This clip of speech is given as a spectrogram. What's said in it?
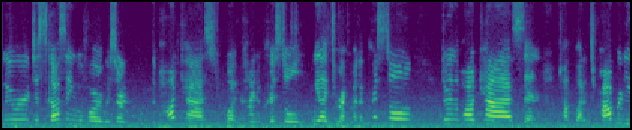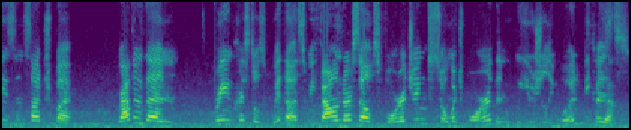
we were discussing before we started the podcast what kind of crystal we like to recommend a crystal during the podcast and talk about its properties and such. But rather than bringing crystals with us, we found ourselves foraging so much more than we usually would because Yes.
